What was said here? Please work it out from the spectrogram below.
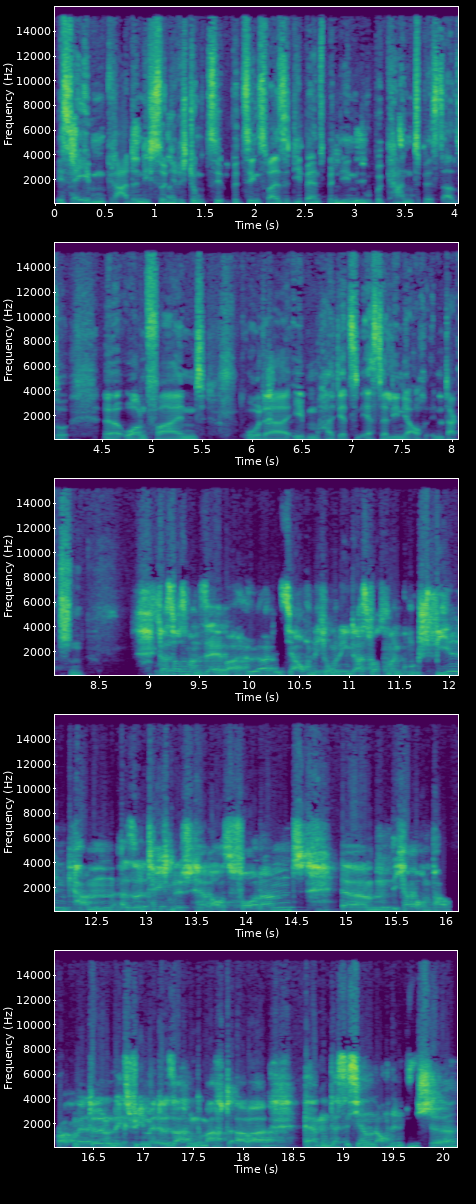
ist ja eben gerade nicht so die Richtung, zi- beziehungsweise die Bands, mit denen du bekannt bist. Also äh, Ohrenfeind oder eben halt jetzt in erster Linie auch Induction. Das, was man selber hört, ist ja auch nicht unbedingt das, was man gut spielen kann. Also technisch herausfordernd. Ähm, ich habe auch ein paar Rock Metal und Extreme Metal Sachen gemacht, aber ähm, das ist ja nun auch eine Nische,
